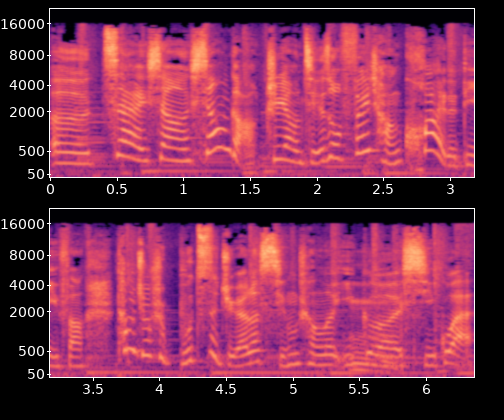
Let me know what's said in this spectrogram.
呃，在像香港这样节奏非常快的地方，他们就是不自觉了形成了一个习惯，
